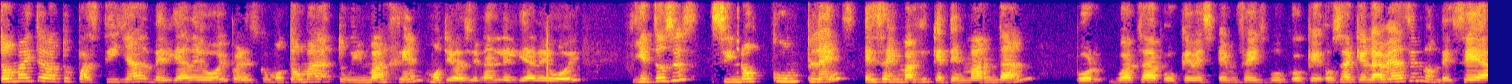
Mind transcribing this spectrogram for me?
toma y te va tu pastilla del día de hoy, pero es como toma tu imagen motivacional del día de hoy. Y entonces, si no cumples esa imagen que te mandan por WhatsApp o que ves en Facebook, o que, o sea, que la veas en donde sea,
